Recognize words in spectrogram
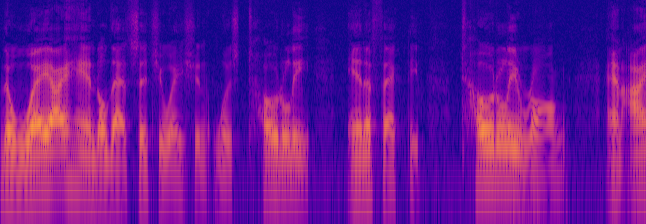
The way I handled that situation was totally ineffective, totally wrong, and I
